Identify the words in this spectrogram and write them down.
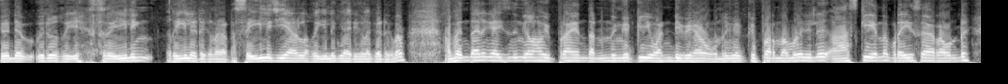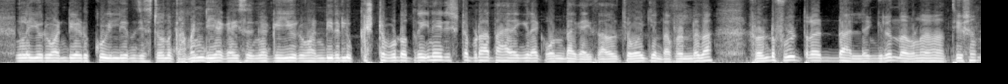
ഇതിന്റെ ഒരു റീ സെയിലിംഗ് റീൽ എടുക്കണം കേട്ടോ. സെയിൽ ചെയ്യാനുള്ള റീലും കാര്യങ്ങളൊക്കെ എടുക്കണം. അപ്പോൾ എന്തായാലും കഴിച്ച് നിങ്ങളുടെ അഭിപ്രായം എന്താണ്? നിങ്ങൾക്ക് ഈ വണ്ടി വേണോ? നിങ്ങൾക്ക് ഇപ്പോൾ നമ്മളിതിൽ ആസ്ക് ചെയ്യുന്ന പ്രൈസ് അറൗണ്ട് നിങ്ങൾ ഈ ഒരു വണ്ടി എടുക്കോ ഇല്ലെന്ന് ജസ്റ്റ് ഒന്ന് കമന്റ് ചെയ്യുക ഗൈസ് നിങ്ങൾക്ക് ഈ ഒരു വണ്ടിയുടെ ലുക്ക് ഇഷ്ടപ്പെട്ടോ? ത്രീ നൈറ്റ് ഇഷ്ടപ്പെടാത്ത ആരെങ്കിലൊക്കെ ഉണ്ടാ ഗൈസ് അത് ചോദിക്കണ്ട. ഫ്രണ്ട് ഇതാ ഫ്രണ്ട് ഫുൾ ത്രെഡ് അല്ലെങ്കിലും നമ്മൾ അത്യാവശ്യം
